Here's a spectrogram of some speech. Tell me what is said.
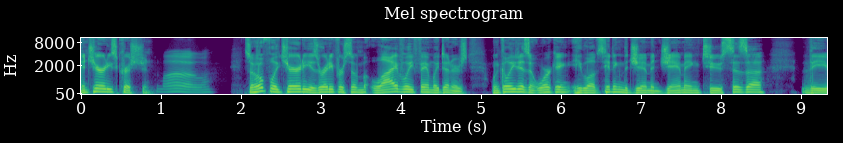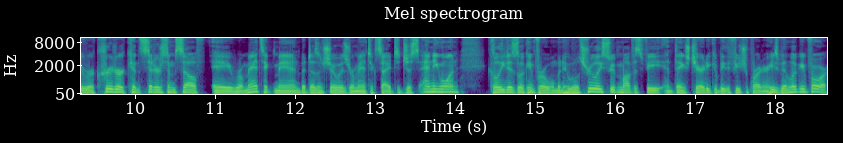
and Charity's Christian. Whoa. So hopefully Charity is ready for some lively family dinners. When Khalid isn't working, he loves hitting the gym and jamming to SZA. The recruiter considers himself a romantic man, but doesn't show his romantic side to just anyone. Khalid is looking for a woman who will truly sweep him off his feet and thinks Charity could be the future partner he's been looking for.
